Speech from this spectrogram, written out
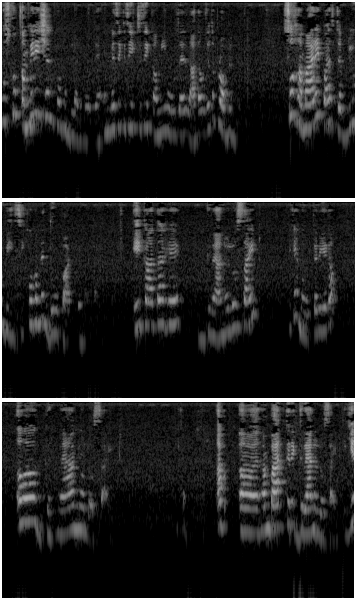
उसको कम्बिनेशन को हम ब्लड बोलते हैं। उनमें से किसी एक चीज़ की कमी हो जाए, ज़्यादा हो जाए तो प्रॉब्लम होती है। सो हमारे पास डब्ल्यू बी सी को हमने दो पार्ट में है एक आता है ग्रैनुलोसाइट ठीक है नोट करिएगा। ग्रैनुलोसाइट अब आ, हम बात करें ग्रैनुलोसाइट ये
